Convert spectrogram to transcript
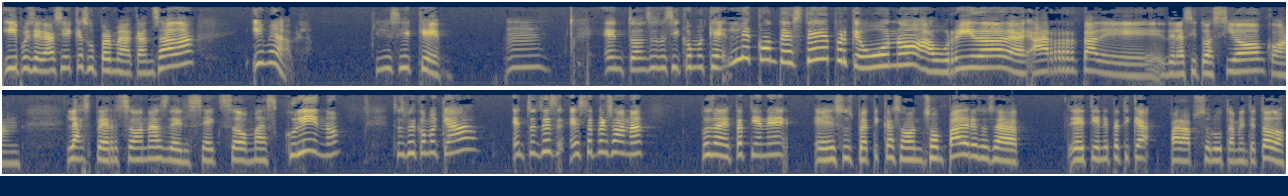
Y pues llegué así que súper mega cansada y me habla. Y yo así que... mm, entonces así como que le contesté porque uno aburrida, harta de, de la situación con las personas del sexo masculino. Entonces fue como que, ah, entonces esta persona, pues la neta tiene, eh, sus pláticas son, son padres, o sea, eh, tiene plática para absolutamente todo.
